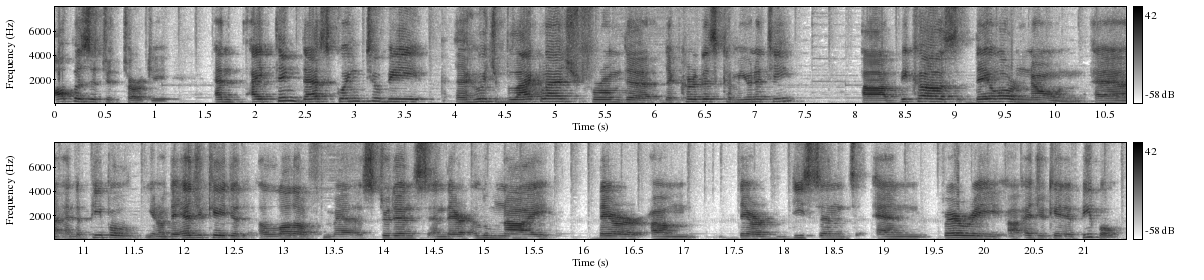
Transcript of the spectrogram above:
opposite to Turkey. and I think that's going to be a huge backlash from the, the Kyrgyz community uh, because they are known uh, and the people, you know, they educated a lot of students and their alumni. They're um, they're decent and very uh, educated people.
